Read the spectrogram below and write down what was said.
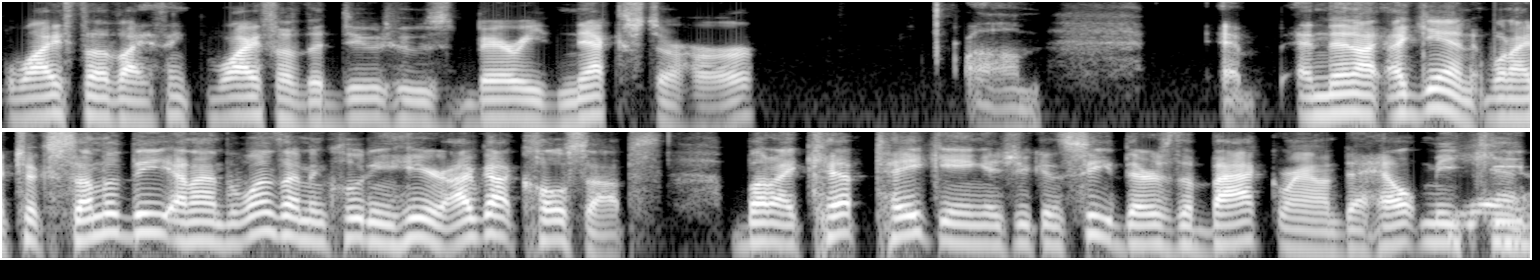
wife of I think wife of the dude who's buried next to her. Um, and, then I again when I took some of the and I'm the ones I'm including here, I've got close-ups, but I kept taking, as you can see, there's the background to help me Yeah. keep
